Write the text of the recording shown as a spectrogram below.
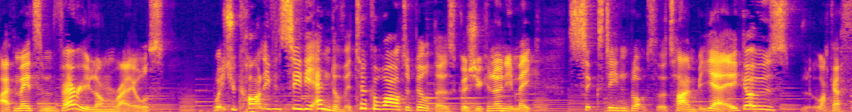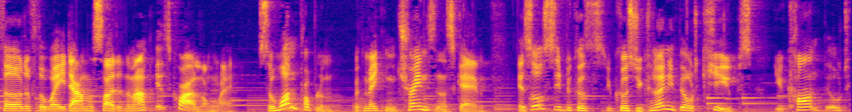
I've made some very long rails, which you can't even see the end of. It took a while to build those because you can only make 16 blocks at a time. But yeah, it goes like a third of the way down the side of the map. It's quite a long way. So one problem with making trains in this game is obviously because, because you can only build cubes, you can't build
